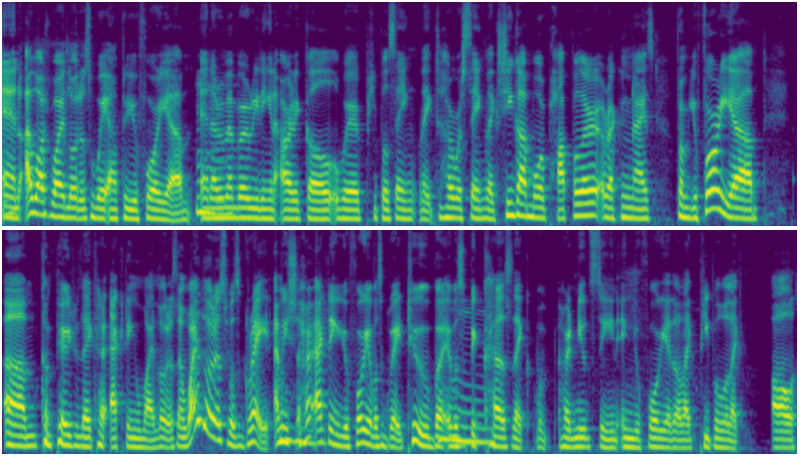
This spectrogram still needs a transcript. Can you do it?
and I watched White Lotus way after Euphoria. And I remember reading an article where people saying like her was saying like she got more popular, recognized from Euphoria. Um, compared to like her acting in White Lotus, and White Lotus was great. I mean, sh her acting in Euphoria was great too, but it was because like her nude scene in Euphoria, that like people were like all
